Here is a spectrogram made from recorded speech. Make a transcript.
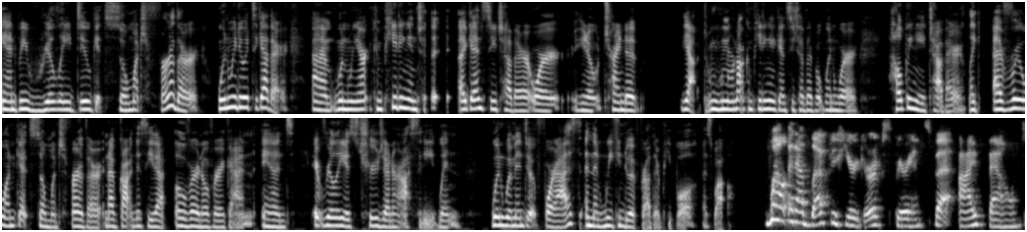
And we really do get so much further when we do it together. Um, when we aren't competing in, against each other or, you know, trying to, yeah, when we're not competing against each other, but when we're helping each other. Like everyone gets so much further. And I've gotten to see that over and over again. And it really is true generosity when when women do it for us and then we can do it for other people as well. Well, and I'd love to hear your experience, but I found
